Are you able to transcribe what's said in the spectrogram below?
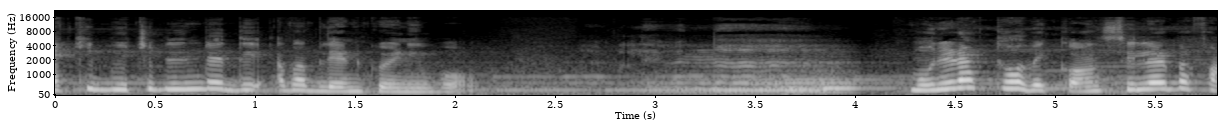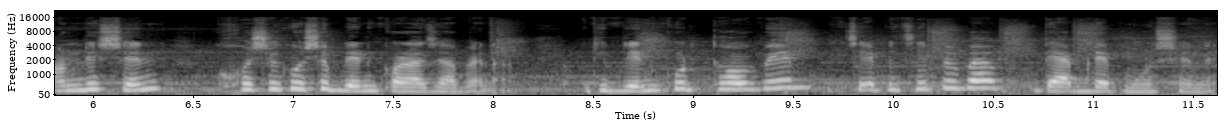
একই বিউটি ব্লেন্ডার দিয়ে আবার ব্লেন্ড করে নিব। মনে রাখতে হবে কনসিলার বা ফাউন্ডেশন ঘষে ঘষে ব্লেন্ড করা যাবে না। এটি ব্লেন্ড করতে হবে চেপে চেপে বা ড্যাব ড্যাব মোশনে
